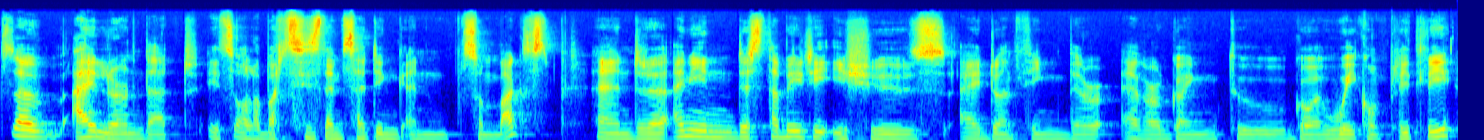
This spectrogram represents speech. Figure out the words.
So I learned that it's all about system setting and some bugs. And uh, I mean, the stability issues, I don't think they're ever going to go away completely,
